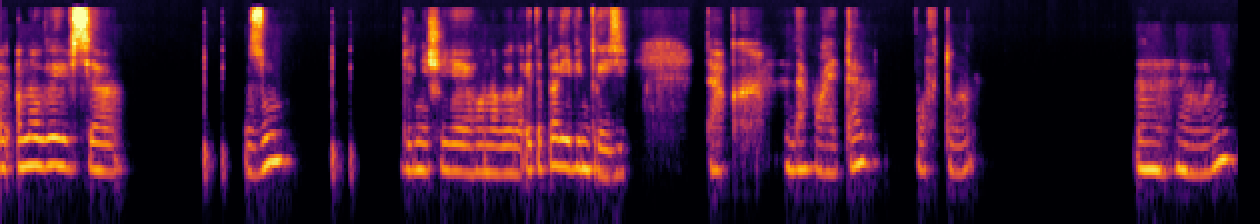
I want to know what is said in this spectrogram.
Е, Оновився Zoom. Вірніше, я його оновила. І тепер є в інтризі. Так, давайте повтор. Угу.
